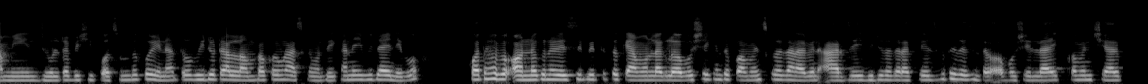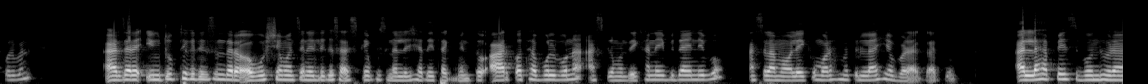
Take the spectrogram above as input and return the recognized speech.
আমি ঝোলটা বেশি পছন্দ করি না। তো ভিডিওটা আর লম্বা করব না। আজকের মতো এখানেই বিদায় নেব। কথা হবে অন্য কোনো রেসিপিতে তো কেমন লাগল অবশ্যই কিন্তু কমেন্টস করে জানাবেন। আর যে এই ভিডিওটা যারা ফেসবুক দেখছেন, তারা অবশ্যই লাইক কমেন্ট শেয়ার করবেন। আর যারা ইউটিউব থেকে দেখছেন, তারা অবশ্যই আমার চ্যানেলটিকে সাবস্ক্রাইব করে চ্যানেলের সাথেই থাকবেন। তো আর কথা বলব না, আজকের মধ্যে এখানেই বিদায় নেব। আসসালামু আলাইকুম রহমতুল্লাহ বারাকাতু আল্লাহ হাফিজ বন্ধুরা।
